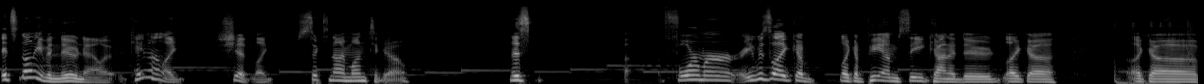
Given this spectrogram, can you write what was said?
It's not even new now. It came out like shit, like six, nine months ago. This uh, former, he was like a like a PMC kind of dude, like a like a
